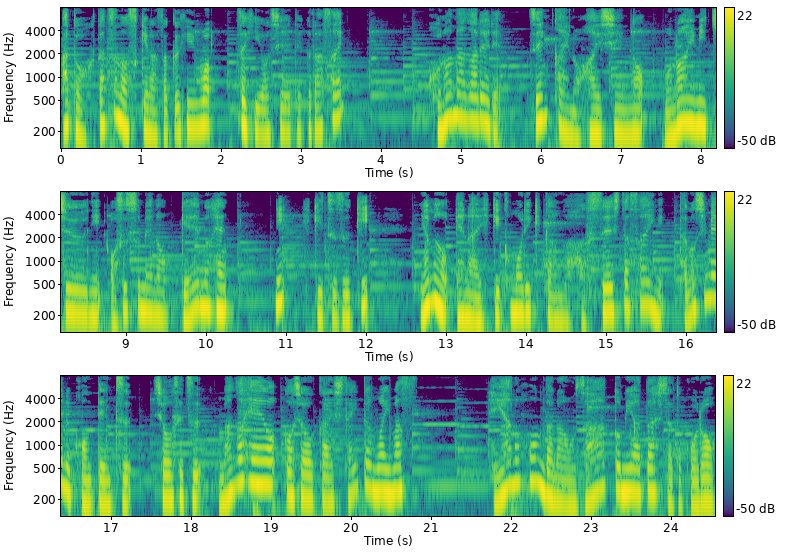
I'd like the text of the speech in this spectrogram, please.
あと2つの好きな作品もぜひ教えてください。この流れで前回の配信の物忌み中におすすめのゲーム編に引き続き、やむを得ない引きこもり期間が発生した際に楽しめるコンテンツ、小説、漫画編をご紹介したいと思います。部屋の本棚をざーっと見渡したところ、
